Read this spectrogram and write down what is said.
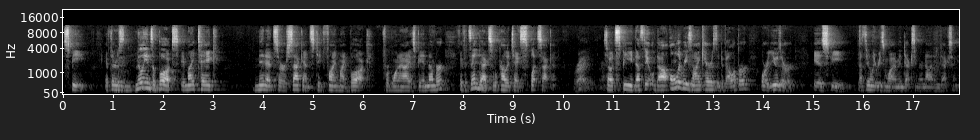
speed. If there's millions of books, it might take minutes or seconds to find my book for one ISBN number. If it's indexed, it'll probably take a split second. right, right. So it's speed. That's the, the only reason I care as a developer or a user is speed. That's the only reason why I'm indexing or not indexing.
